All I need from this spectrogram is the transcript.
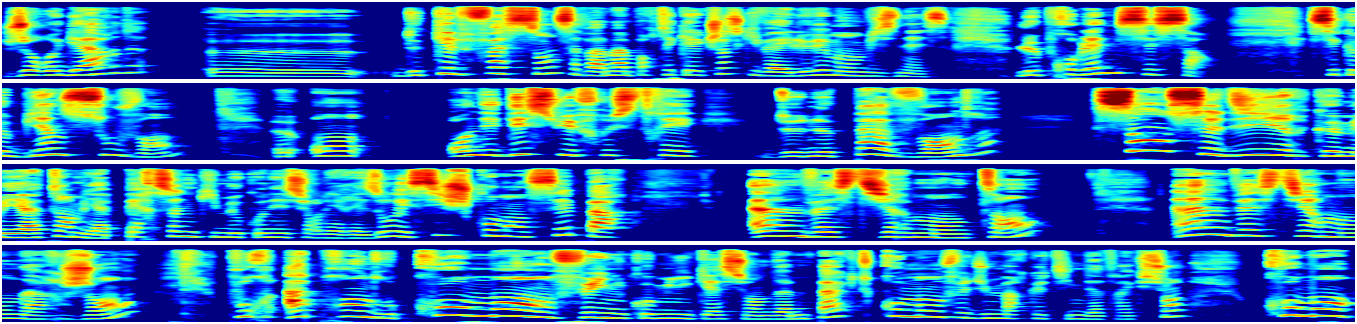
je regarde euh, de quelle façon ça va m'apporter quelque chose qui va élever mon business. Le problème, c'est ça. C'est que bien souvent, euh, on, on est déçu et frustré de ne pas vendre sans se dire que mais attends, mais il n'y a personne qui me connaît sur les réseaux, et si je commençais par investir mon temps, investir mon argent pour apprendre comment on fait une communication d'impact, comment on fait du marketing d'attraction, comment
